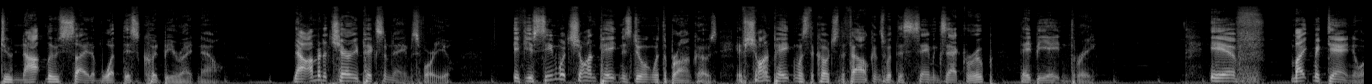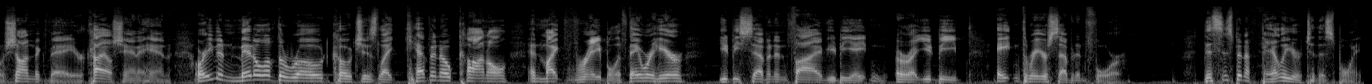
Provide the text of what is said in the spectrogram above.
Do not lose sight of what this could be right now. Now, I'm going to cherry pick some names for you. If you've seen what Sean Payton is doing with the Broncos, if Sean Payton was the coach of the Falcons with this same exact group, they'd be eight and three. If Mike McDaniel or Sean McVay or Kyle Shanahan or even middle of the road coaches like Kevin O'Connell and Mike Vrabel. If they were here, you'd be seven and five, you'd be eight and, or uh, you'd be eight and three or seven and four. This has been a failure to this point.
